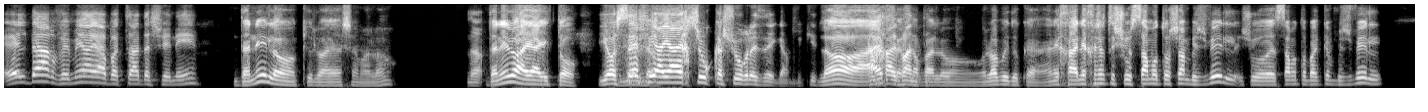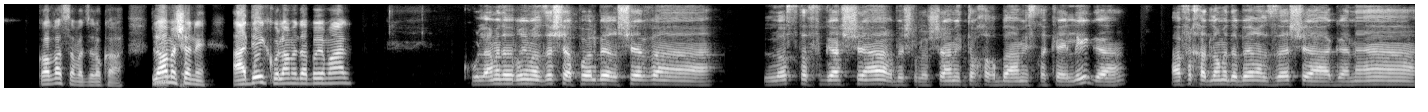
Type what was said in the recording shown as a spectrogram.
אלדר, ומי היה בצד השני? דנילו כאילו היה שם, לא? לא. דנילו היה איתו. יוספי. היה איכשהו קשור לזה גם. לא, ההפך. אבל הוא הוא לא בדיוק היה. אני אני חשבתי שהוא שם אותו שם בשביל, שהוא שם אותו בהרכב בשביל קובאס, אבל זה לא קרה. לא אוקיי. משנה. עדי, כולם מדברים על? כולם מדברים על זה שהפועל באר שבע לא ספגה שער בשלושה מתוך ארבעה משחקי ליגה. אף אחד לא מדבר על זה שההגנה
